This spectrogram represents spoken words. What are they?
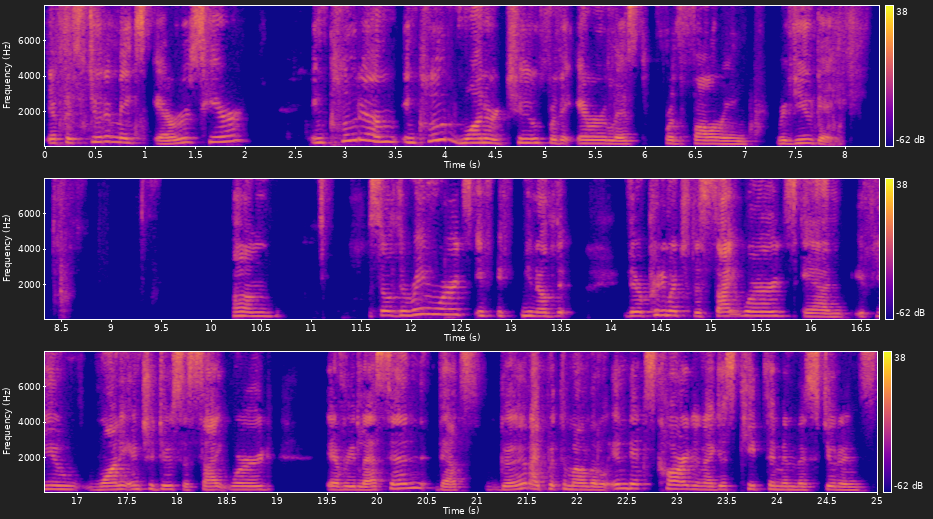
If the student makes errors here, include um include one or two for the error list for the following review day. Um, so the ring words, if, if you know, the, they're pretty much the sight words, and if you want to introduce a sight word every lesson, that's good. I put them on a little index card, and I just keep them in the student's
